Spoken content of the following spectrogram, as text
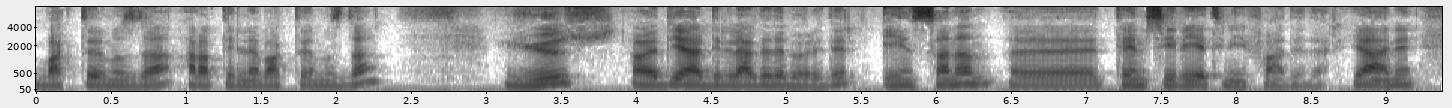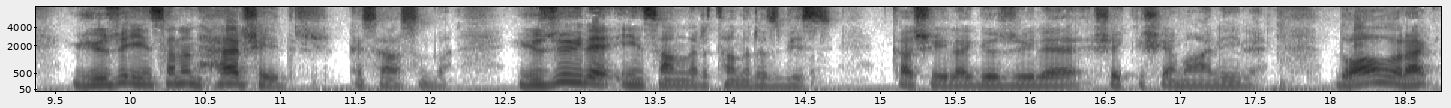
baktığımızda, Arap diline baktığımızda yüz, e, diğer dillerde de böyledir. İnsanın e, temsiliyetini ifade eder. Yani yüzü insanın her şeyidir esasında. Yüzüyle insanları tanırız biz. Kaşıyla, gözüyle, şekli şemaliyle. Doğal olarak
